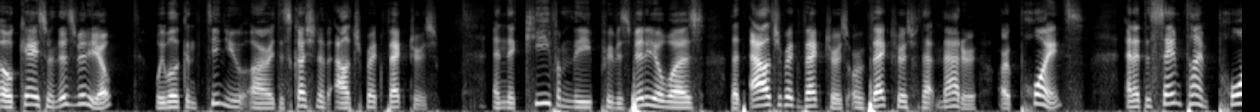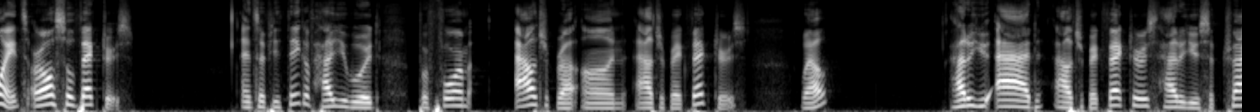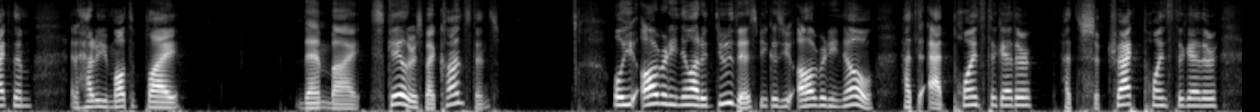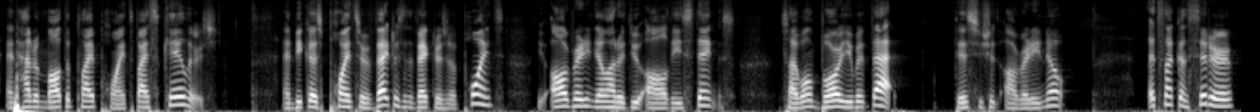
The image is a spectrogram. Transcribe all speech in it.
Okay, so in this video, we will continue our discussion of algebraic vectors. And the key from the previous video was that algebraic vectors, or vectors for that matter, are points, and at the same time, points are also vectors. And so if you think of how you would perform algebra on algebraic vectors, well, how do you add algebraic vectors? How do you subtract them? And how do you multiply them by scalars, by constants? Well, you already know how to do this because you already know how to add points together, how to subtract points together, and how to multiply points by scalars. And because points are vectors and vectors are points, you already know how to do all these things. So I won't bore you with that. This you should already know. Let's now consider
